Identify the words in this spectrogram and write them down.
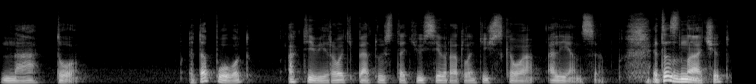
НАТО. Это повод активировать пятую статью Североатлантического альянса. Это значит,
